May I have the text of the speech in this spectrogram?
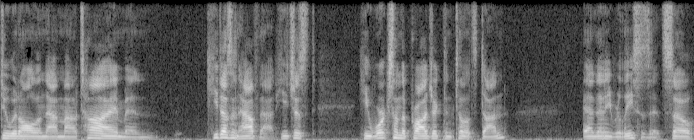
do it all in that amount of time and he doesn't have that. He just he works on the project until it's done and then he releases it. So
